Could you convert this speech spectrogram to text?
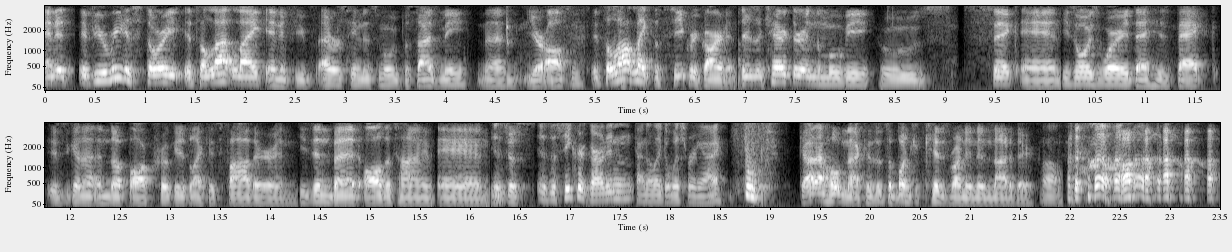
And it, if you read his story, it's a lot like, and if you've ever seen this movie besides me, then you're awesome. It's a lot like The Secret Garden. There's a character in the movie who's sick and he's always worried that his back is gonna end up all crooked like his father and he's in bed all the time and he's Is just is the Secret Garden kind of like a Whispering Eye? God I hope not because it's a bunch of kids running in and out of there. Oh.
